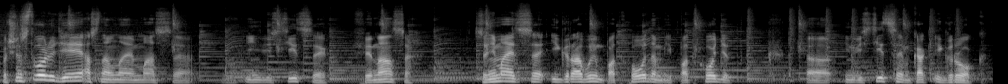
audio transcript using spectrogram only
Большинство людей, основная масса в инвестициях, в финансах, занимается игровым подходом и подходит к э, инвестициям как игрок –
